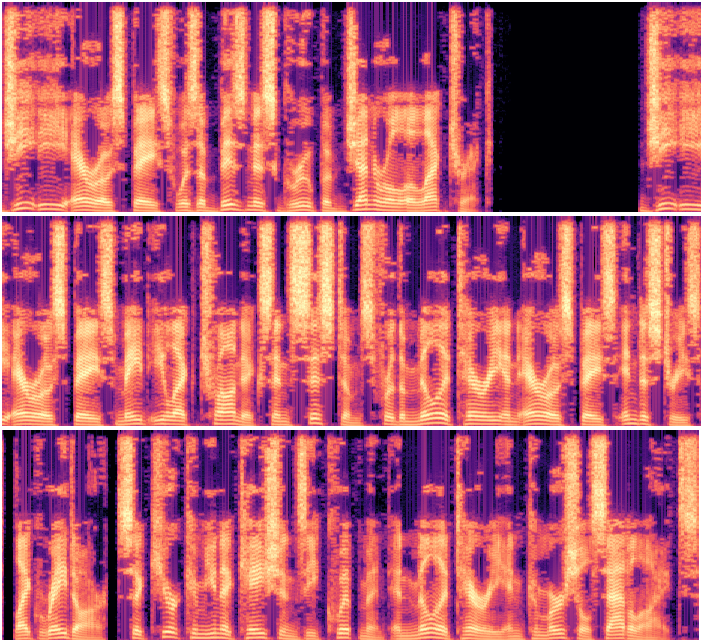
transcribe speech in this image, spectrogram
GE Aerospace was a business group of General Electric. GE Aerospace made electronics and systems for the military and aerospace industries, like radar, secure communications equipment and military and commercial satellites.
